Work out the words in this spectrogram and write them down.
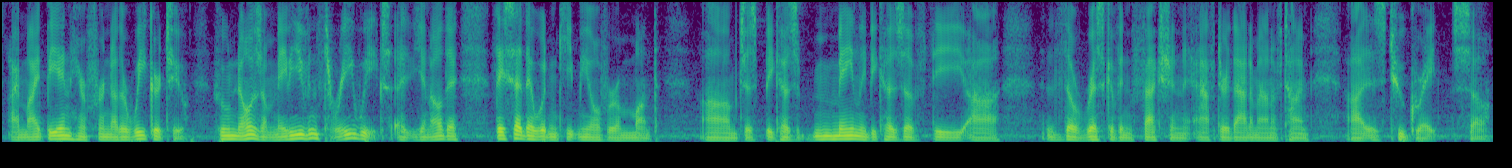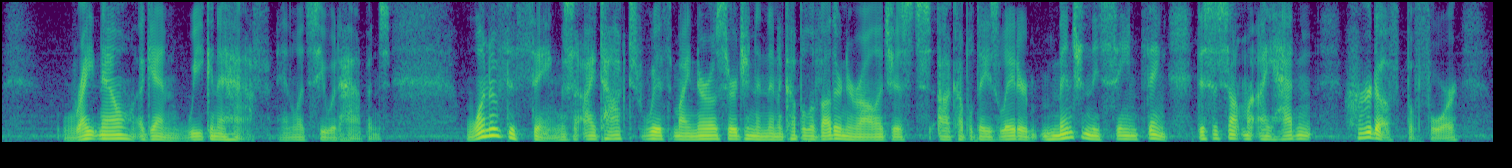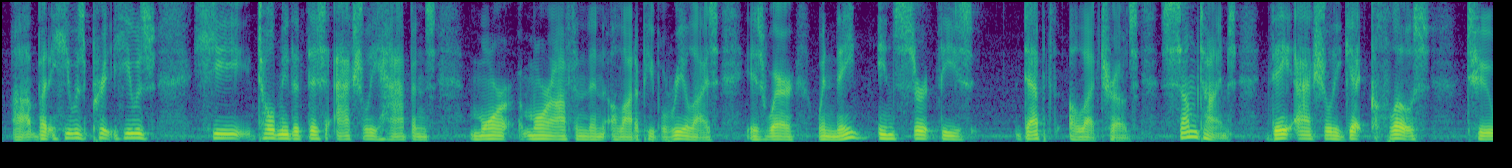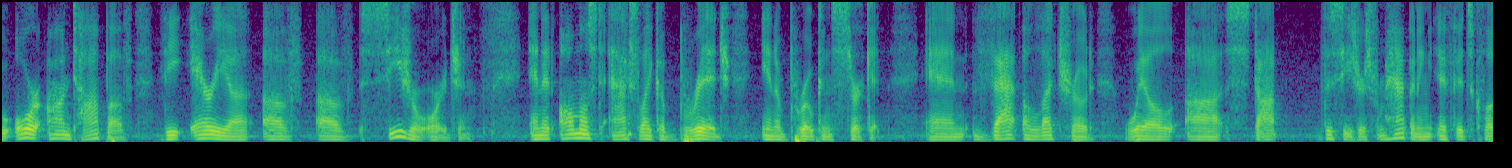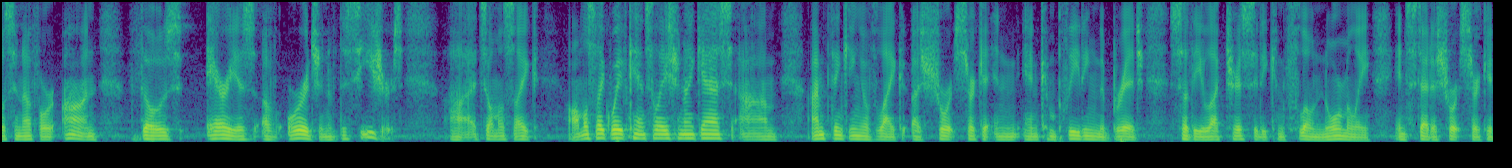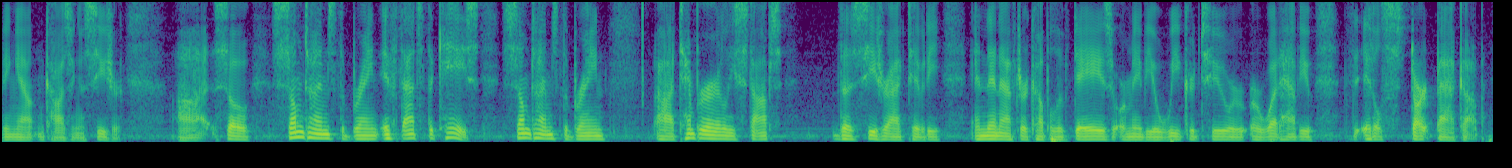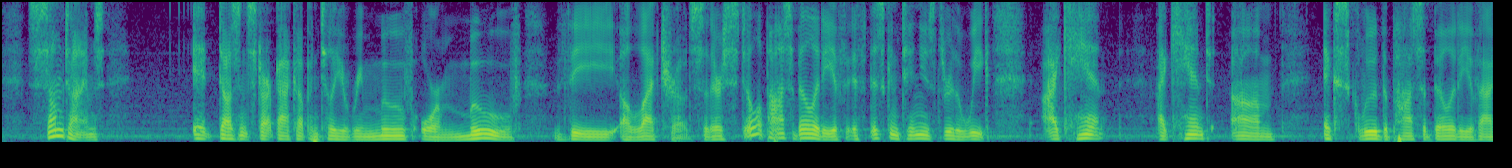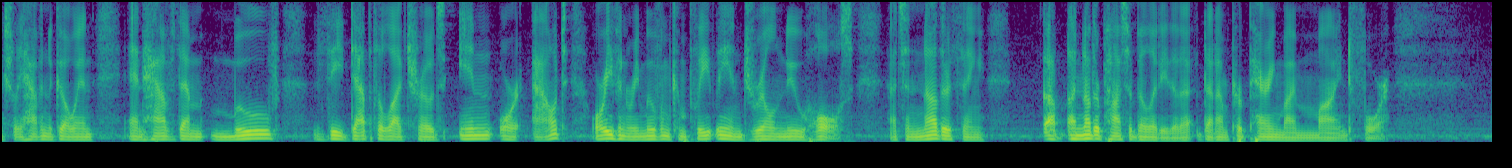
I might be in here for another week or two. Who knows them? Maybe even three weeks. Uh, you know, they, they said they wouldn't keep me over a month, um, just because, mainly because of the, uh, the risk of infection after that amount of time uh, is too great. So, right now, again, week and a half, and let's see what happens. One of the things I talked with my neurosurgeon and then a couple of other neurologists a couple days later mentioned the same thing. This is something I hadn't heard of before, uh, but he was pre- he was he told me that this actually happens more more often than a lot of people realize. Is where when they insert these depth electrodes, sometimes they actually get close to or on top of the area of, of seizure origin. And it almost acts like a bridge in a broken circuit. And that electrode will uh, stop the seizures from happening if it's close enough or on those areas of origin of the seizures. Uh, it's almost like almost like wave cancellation, I guess. Um, I'm thinking of like a short circuit and, and completing the bridge so the electricity can flow normally instead of short circuiting out and causing a seizure. Uh, so sometimes the brain, if that's the case, sometimes the brain uh, temporarily stops the seizure activity, and then after a couple of days or maybe a week or two or, or what have you, it'll start back up. Sometimes it doesn't start back up until you remove or move the electrodes. So there's still a possibility if, if this continues through the week, I can't I can't um, exclude the possibility of actually having to go in and have them move the depth electrodes in or out, or even remove them completely and drill new holes. That's another thing, uh, another possibility that I, that I'm preparing my mind for.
